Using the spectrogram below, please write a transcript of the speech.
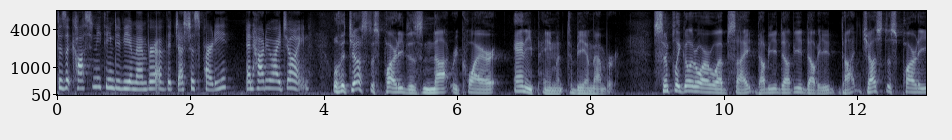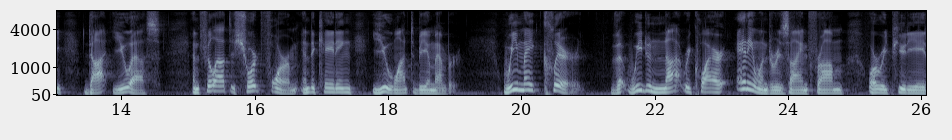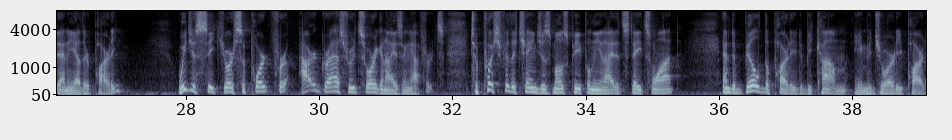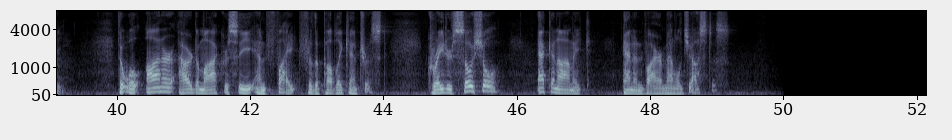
Does it cost anything to be a member of the Justice Party? And how do I join? Well, the Justice Party does not require any payment to be a member. Simply go to our website, www.justiceparty.us, and fill out the short form indicating you want to be a member. We make clear that we do not require anyone to resign from or repudiate any other party. We just seek your support for our grassroots organizing efforts to push for the changes most people in the United States want and to build the party to become a majority party that will honor our democracy and fight for the public interest, greater social, economic, and environmental justice.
